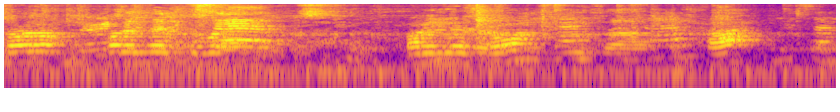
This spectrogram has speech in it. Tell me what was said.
Para parines ko ba? Parines ko? Ha? Yusan.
